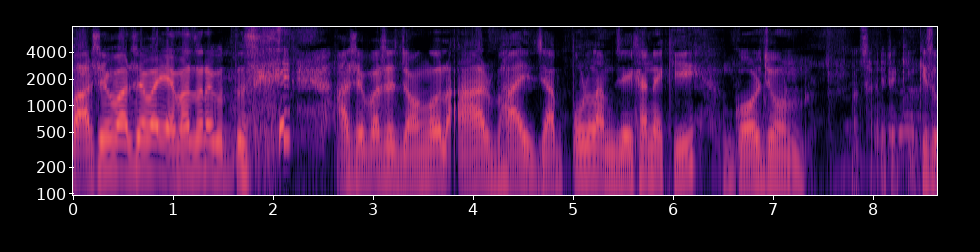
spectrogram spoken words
পাশে পাশে ভাই অ্যামাজনে করতেছি আশেপাশে জঙ্গল আর ভাই যা পড়লাম যে এখানে কি? গর্জন। আচ্ছা এটা কি? কিছু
